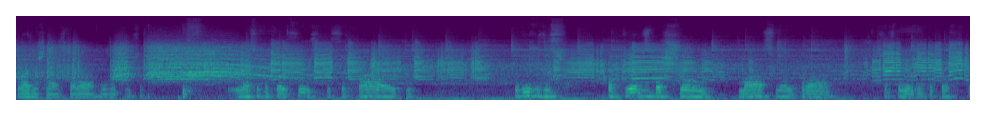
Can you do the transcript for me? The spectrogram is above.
праздничного стола и закусок. Мясо по-французски, сухарики. Вижу здесь пакет с борщом, масло, икра. Все, что нужно, картошечка.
